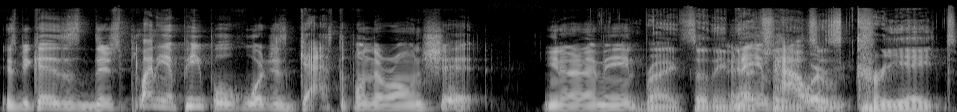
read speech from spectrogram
Is because there's plenty of people who are just gassed up on their own shit. You know what I mean? Right. So they they naturally empower- just create.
